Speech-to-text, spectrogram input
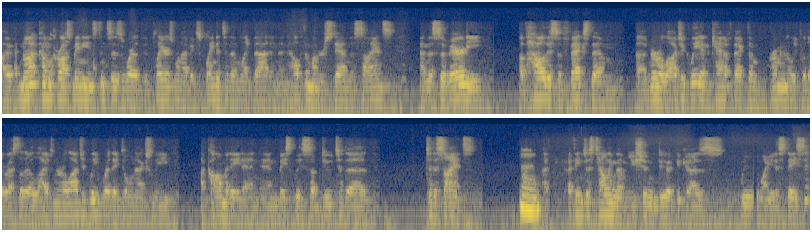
have not come across many instances where the players, when I've explained it to them like that and, and helped them understand the science and the severity of how this affects them uh, neurologically and can affect them permanently for the rest of their lives neurologically, where they don't actually accommodate and, and basically subdue to the to the science. Mm. I, I think just telling them you shouldn't do it because we want you to stay safe.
